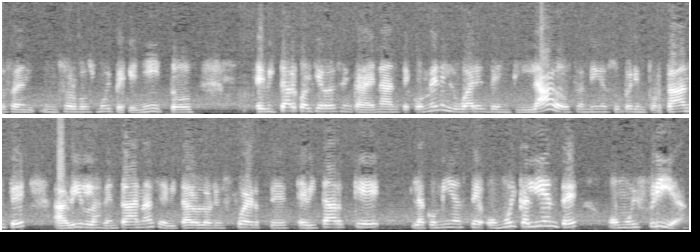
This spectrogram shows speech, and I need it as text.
o sea, en sorbos muy pequeñitos evitar cualquier desencadenante, comer en lugares ventilados también es súper importante, abrir las ventanas, evitar olores fuertes, evitar que la comida esté o muy caliente o muy fría,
